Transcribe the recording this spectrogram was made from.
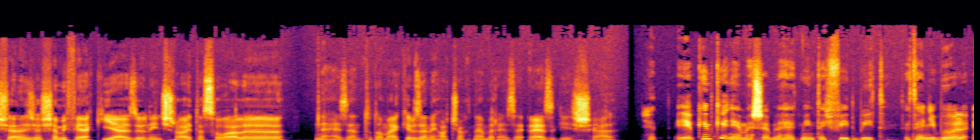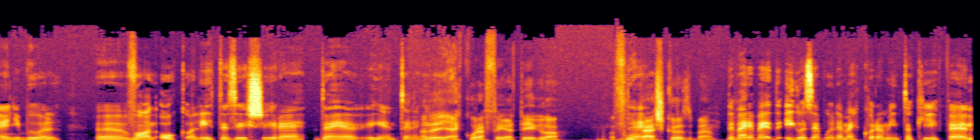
SMS semmiféle kijelző nincs rajta, szóval ö, nehezen tudom elképzelni, ha csak nem rez- rezgéssel. Hát egyébként kényelmesebb lehet, mint egy Fitbit. Tehát ennyiből, ennyiből van ok a létezésére, de igen, tényleg. Ez egy ekkora féltégla a futás de... közben. De várj, de igazából nem ekkora, mint a képen.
